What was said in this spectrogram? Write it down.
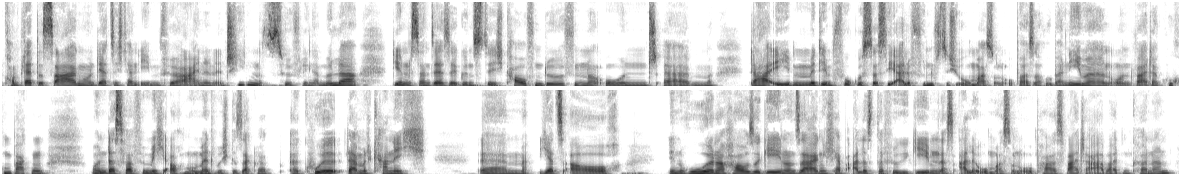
komplettes Sagen und der hat sich dann eben für einen entschieden. Das ist Höflinger Müller. Die haben es dann sehr, sehr günstig kaufen dürfen und ähm, da eben mit dem Fokus, dass sie alle 50 Omas und Opas auch übernehmen und weiter Kuchen backen. Und das war für mich auch ein Moment, wo ich gesagt habe, äh, cool, damit kann ich ähm, jetzt auch in Ruhe nach Hause gehen und sagen, ich habe alles dafür gegeben, dass alle Omas und Opas weiterarbeiten können.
